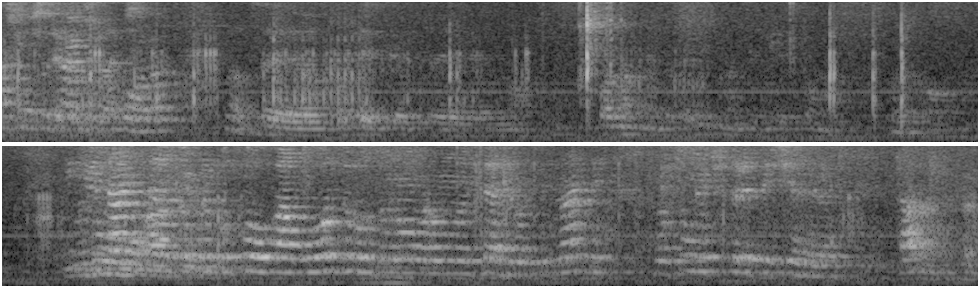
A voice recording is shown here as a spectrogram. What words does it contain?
А що це значить понад? Ну, це прописка, це понад не потрібно, тільки сума. І квитанція до прибуткового ордеру до номеру 0515 на суму 4 тисячі гривень. Так? Так.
